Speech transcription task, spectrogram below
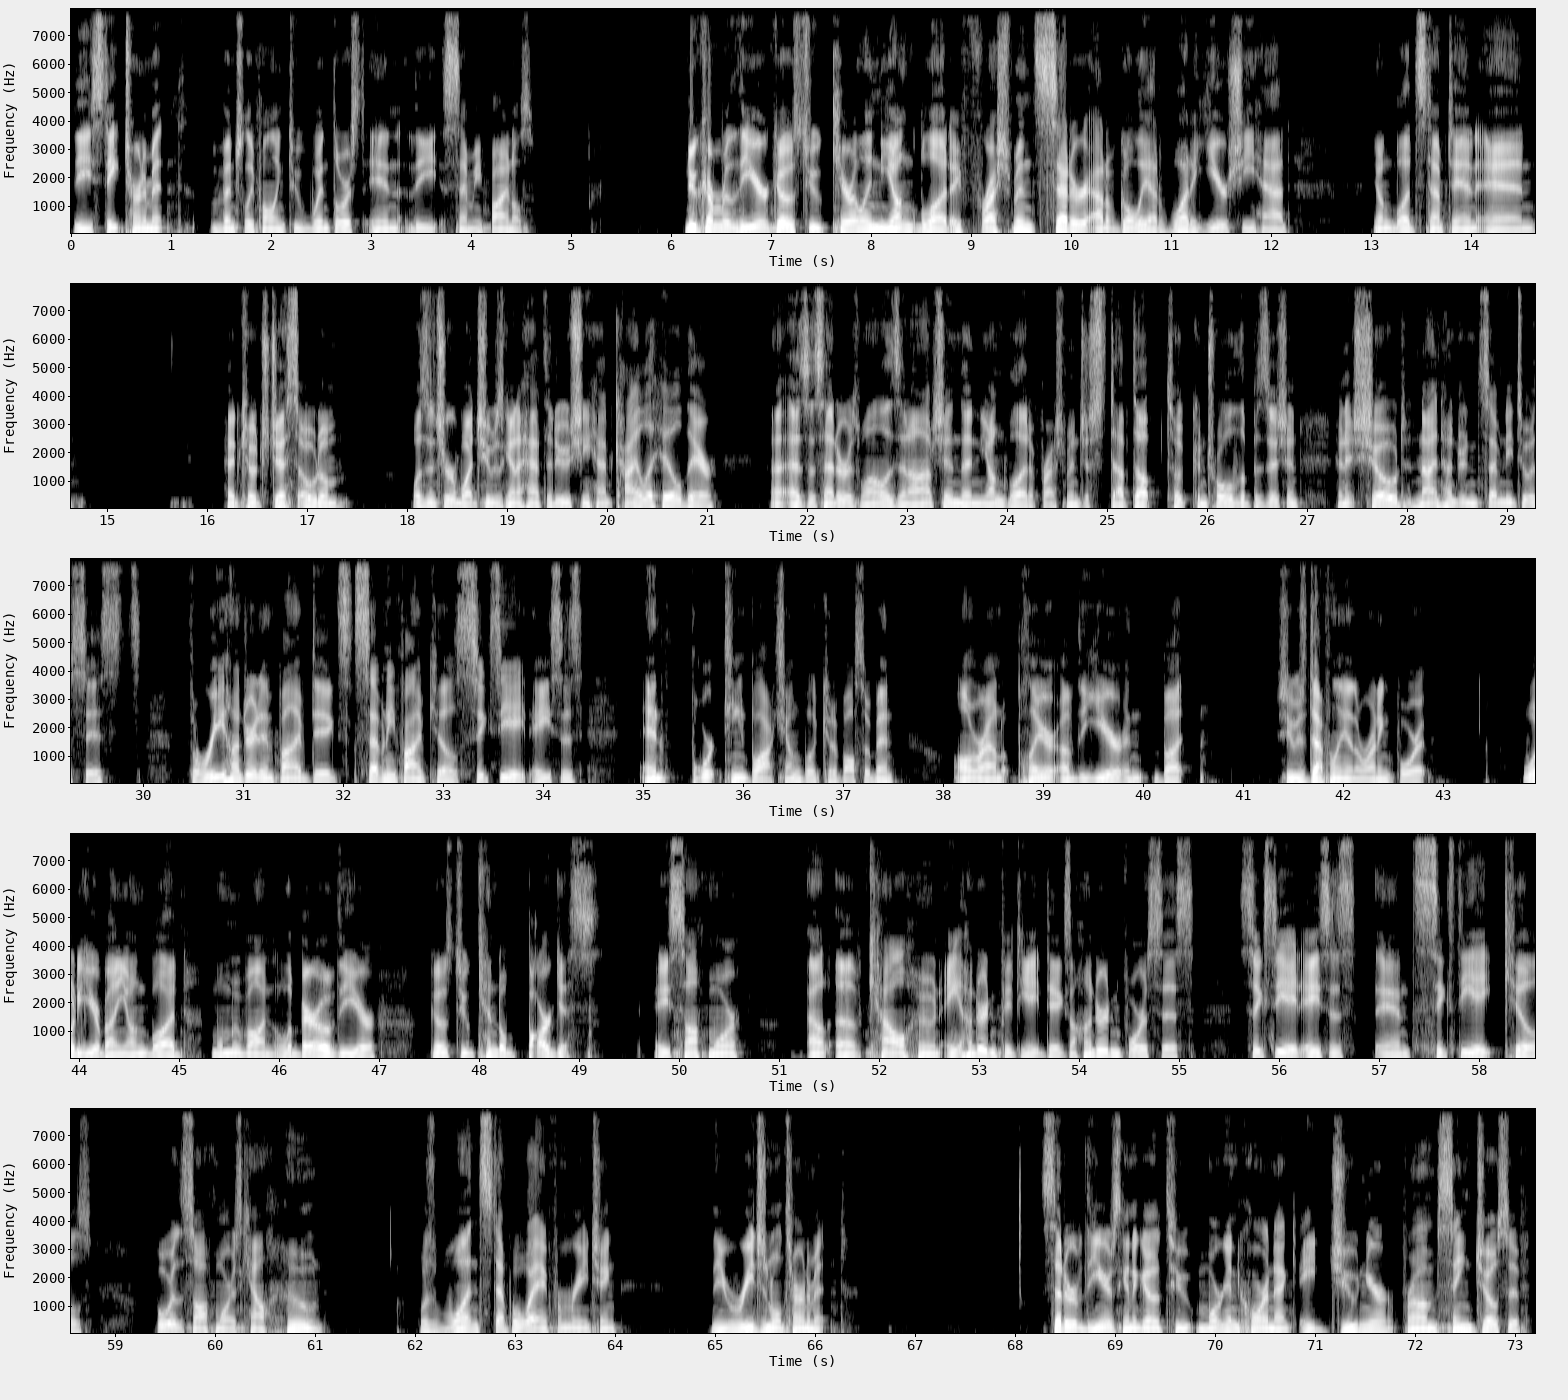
the state tournament, eventually falling to Windthorst in the semifinals. Newcomer of the year goes to Carolyn Youngblood, a freshman setter out of Goliad. What a year she had. Youngblood stepped in and head coach Jess Odom wasn't sure what she was going to have to do. She had Kyla Hill there uh, as a setter as well as an option. Then Youngblood, a freshman, just stepped up, took control of the position, and it showed 972 assists, 305 digs, 75 kills, 68 aces, and 14 blocks. Youngblood could have also been all around player of the year, and but she was definitely in the running for it. What a year by Youngblood. We'll move on. Libero of the year goes to Kendall Vargas, a sophomore out of Calhoun. 858 digs, 104 assists, 68 aces, and 68 kills for the sophomores. Calhoun was one step away from reaching the regional tournament. Setter of the year is going to go to Morgan Koronek, a junior from St. Joseph.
